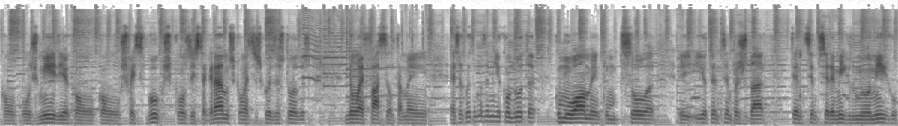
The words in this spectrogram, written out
com, com os mídias, com, com os Facebooks, com os Instagrams, com essas coisas todas, não é fácil também essa coisa, mas a minha conduta, como homem, como pessoa, e, eu tento sempre ajudar, tento sempre ser amigo do meu amigo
